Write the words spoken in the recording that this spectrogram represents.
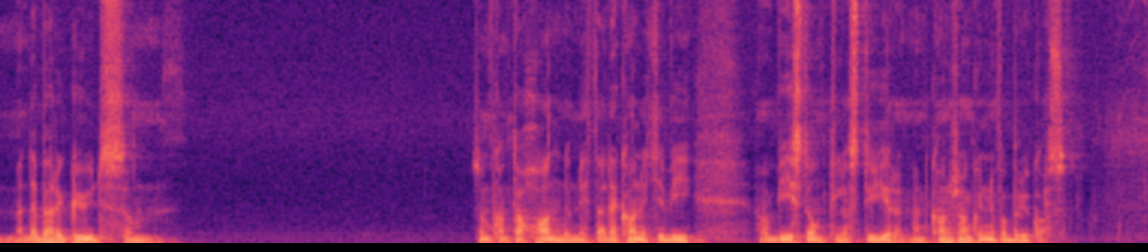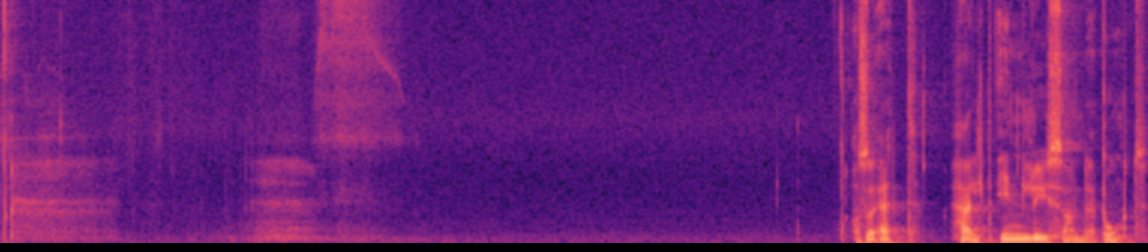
Men det er bare Gud som som kan ta hånd om dette. Det kan ikke vi ha visdom til å styre, men kanskje han kunne få bruke oss. Altså et helt innlysende punkt.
